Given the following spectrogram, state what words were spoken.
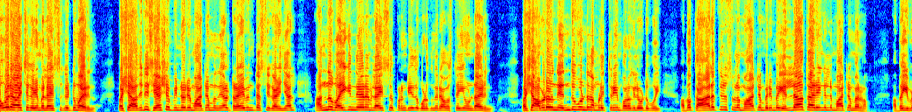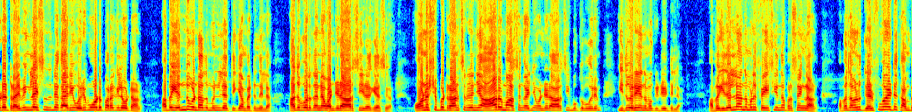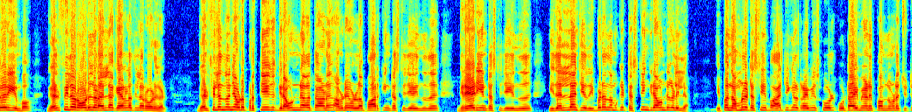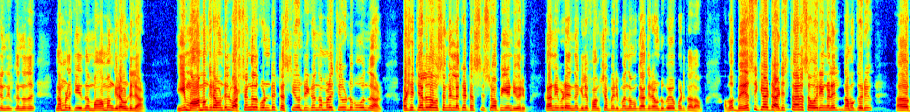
ഒരാഴ്ച കഴിയുമ്പോൾ ലൈസൻസ് കിട്ടുമായിരുന്നു. പക്ഷേ അതിനുശേഷം പിന്നെ ഒരു മാറ്റം വന്നാൽ ഡ്രൈവിംഗ് ടെസ്റ്റ് കഴിഞ്ഞാൽ അന്ന് വൈകുന്നേരം ലൈസൻസ് പ്രിന്റ് ചെയ്ത് കൊടുക്കുന്ന ഒരു അവസ്ഥയും ഉണ്ടായിരുന്നു. പക്ഷേ അവിടെ നിന്ന് എന്തുകൊണ്ട് നമ്മൾ ഇത്രയും പുറകിലോട്ട് പോയി? അപ്പോൾ കാലത്തിനുള്ള മാറ്റം വരുമ്പോൾ എല്ലാ കാര്യങ്ങളിലും മാറ്റം വരണം. അപ്പോൾ ഇവിടെ ഡ്രൈവിംഗ് ലൈസൻസിന്റെ കാര്യം ഒരുപാട് പുറകിലോട്ടാണ്. അപ്പോൾ എന്തുകൊണ്ട് അത് മുന്നിലെത്തിക്കാൻ പറ്റുന്നില്ല? അതുപോലെ തന്നെ വണ്ടിയുടെ ആർ സിയുടെ കേസുകൾ. ഓണർഷിപ്പ് ട്രാൻസ്ഫർ കഴിഞ്ഞ് ആറ് മാസം കഴിഞ്ഞ് വണ്ടിയുടെ ആർ സി ബുക്ക് പോലും ഇതുവരെയും നമുക്ക് കിട്ടിയിട്ടില്ല. അപ്പോൾ ഇതെല്ലാം നമ്മൾ ഫേസ് ചെയ്യുന്ന പ്രശ്നങ്ങളാണ്. അപ്പോൾ നമ്മൾ ഗൾഫുമായിട്ട് കമ്പയർ ചെയ്യുമ്പോൾ ഗൾഫിലെ റോഡുകളല്ല കേരളത്തിലെ റോഡുകൾ. ഗൾഫിലെന്ന് പറഞ്ഞാൽ അവിടെ പ്രത്യേക ഗ്രൗണ്ടിനകത്താണ് അവിടെയുള്ള പാർക്കിംഗ് ടെസ്റ്റ് ചെയ്യുന്നത് ഗ്രേഡിയൻ ടെസ്റ്റ് ചെയ്യുന്നത് ഇതെല്ലാം ചെയ്ത് ഇവിടെ നമുക്ക് ടെസ്റ്റിംഗ് ഗ്രൗണ്ടുകളില്ല. ഇപ്പം നമ്മൾ ടെസ്റ്റ് ചെയ്യുമ്പോൾ ആറ്റിങ്ങൽ ഡ്രൈവിംഗ് സ്കൂൾ കൂട്ടായ്മയാണ് ഇപ്പം നമ്മുടെ ചുറ്റും നിൽക്കുന്നത്. നമ്മൾ ചെയ്യുന്ന മാമം ഗ്രൗണ്ടിലാണ്. ഈ മാമം ഗ്രൗണ്ടിൽ വർഷങ്ങൾ കൊണ്ട് ടെസ്റ്റ് ചെയ്തുകൊണ്ടിരിക്കുന്നത് നമ്മൾ ചെയ്തുകൊണ്ട് പോകുന്നതാണ്. പക്ഷേ ചില ദിവസങ്ങളിലൊക്കെ ടെസ്റ്റ് സ്റ്റോപ്പ് ചെയ്യേണ്ടി വരും. കാരണം ഇവിടെ എന്തെങ്കിലും ഫംഗ്ഷൻ വരുമ്പോൾ നമുക്ക് ആ ഗ്രൗണ്ട് ഉപയോഗപ്പെടുത്താതാം അപ്പോൾ ബേസിക്കായിട്ട് അടിസ്ഥാന സൗകര്യങ്ങളിൽ നമുക്കൊരു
